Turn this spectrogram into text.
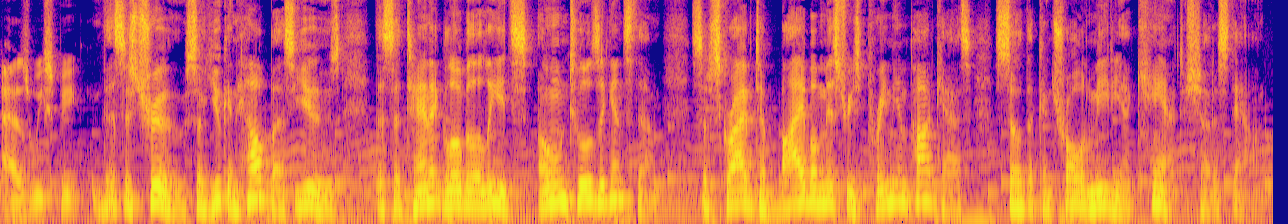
as we speak. This is true, so you can help us use the satanic global elite's own tools against them. Subscribe to Bible Mysteries Premium Podcast so the controlled media can't shut us down.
